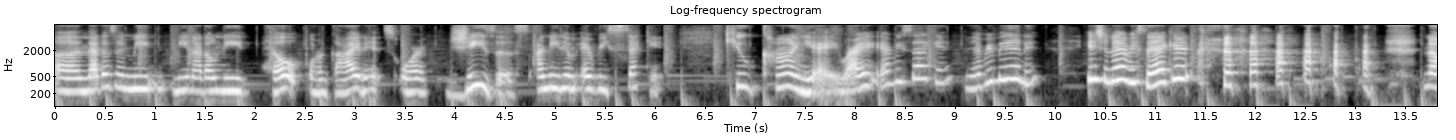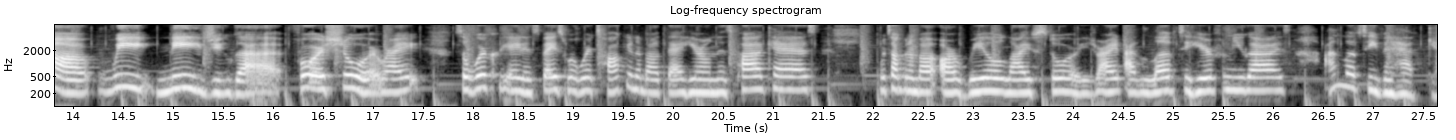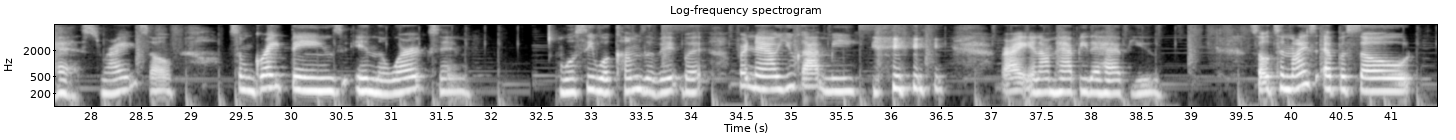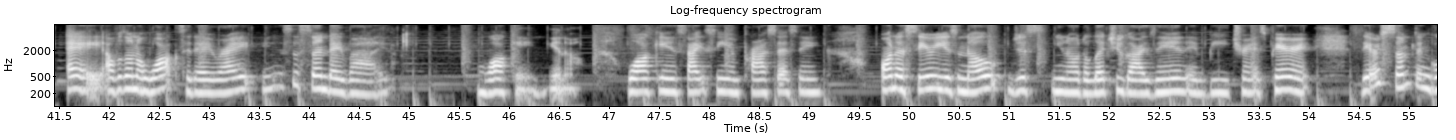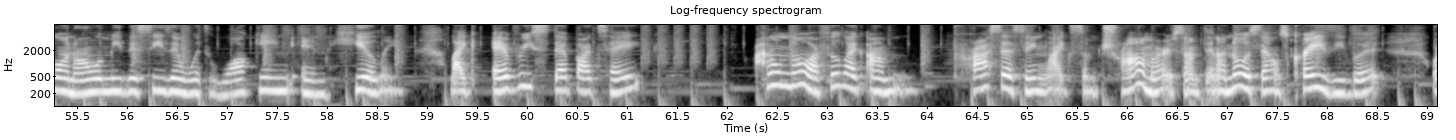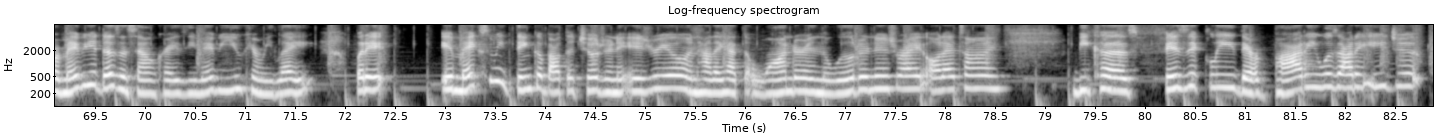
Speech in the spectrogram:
Uh, and that doesn't mean, mean I don't need help or guidance or Jesus. I need him every second. Cue Kanye, right? Every second, every minute, each and every second. no, we need you, God, for sure, right? So we're creating space where we're talking about that here on this podcast. We're talking about our real life stories, right? I'd love to hear from you guys. I'd love to even have guests, right? So, some great things in the works, and we'll see what comes of it. But for now, you got me, right? And I'm happy to have you. So, tonight's episode hey, I was on a walk today, right? It's a Sunday vibe. Walking, you know, walking, sightseeing, processing. On a serious note, just, you know, to let you guys in and be transparent, there's something going on with me this season with walking and healing. Like every step I take, I don't know, I feel like I'm processing like some trauma or something. I know it sounds crazy, but or maybe it doesn't sound crazy. Maybe you can relate, but it it makes me think about the children of Israel and how they had to wander in the wilderness, right? All that time because physically their body was out of Egypt,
